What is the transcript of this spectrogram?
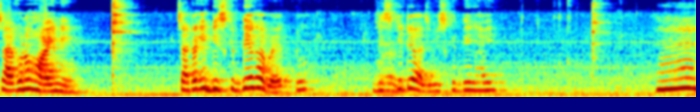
চা এখনও হয়নি। চাটা কি বিস্কিট দিয়ে খাবে একটু? বিস্কিটে আছে, বিস্কিট দিয়ে খাই। হুম।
